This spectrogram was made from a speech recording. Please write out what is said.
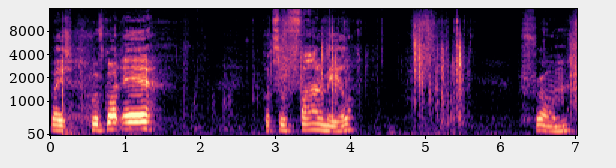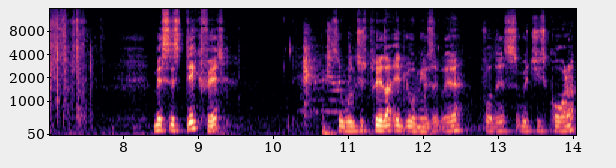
right, we've got uh, got some fan mail from Mrs. Dickfit. So we'll just play that intro music there. for this Richie's Corner.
